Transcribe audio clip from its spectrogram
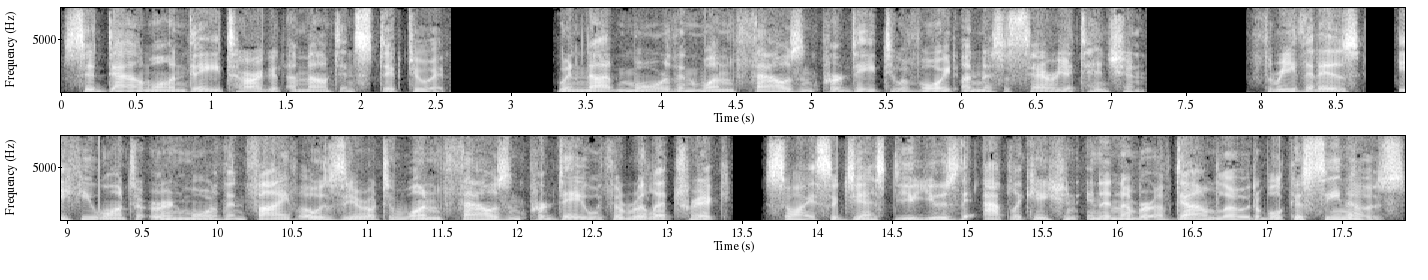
Sit down one day target amount and stick to it. Win not more than 1000 per day to avoid unnecessary attention. 3. That is, if you want to earn more than 500 to 1000 per day with the roulette trick, so I suggest you use the application in a number of downloadable casinos.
